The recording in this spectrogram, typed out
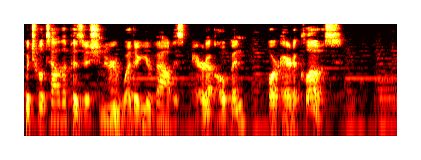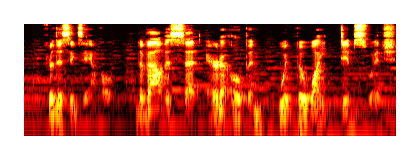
which will tell the positioner whether your valve is air to open or air to close. For this example, the valve is set air to open with the white dip switch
